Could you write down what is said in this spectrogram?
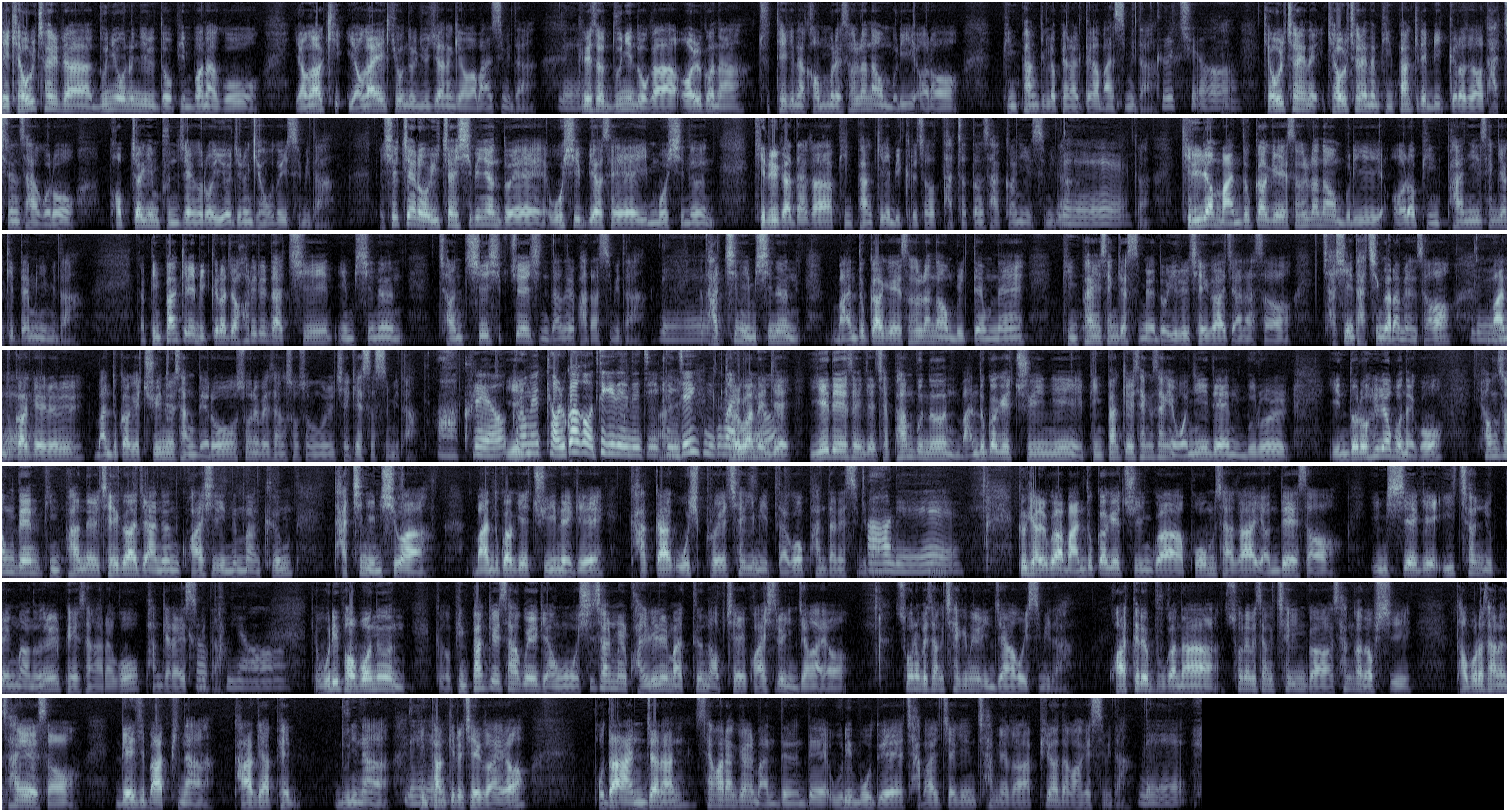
예, 겨울철이라 눈이 오는 일도 빈번하고 영하, 기, 영하의 기온을 유지하는 경우가 많습니다. 네. 그래서 눈이 녹아 얼거나 주택이나 건물에서 흘러나온 물이 얼어 빙판길로 변할 때가 많습니다. 그렇죠. 겨울철에는, 겨울철에는 빙판길에 미끄러져 다치는 사고로 법적인 분쟁으로 이어지는 경우도 있습니다. 실제로 2012년도에 50여 세의 임모 씨는 길을 가다가 빙판길에 미끄러져 다쳤던 사건이 있습니다. 네. 그러니까 길옆 만두 가게에서 흘러나온 물이 얼어 빙판이 생겼기 때문입니다. 그러니까 빙판길에 미끄러져 허리를 다친 임 씨는 전치 10주의 진단을 받았습니다. 네. 다친 임 씨는 만두 가게에서 흘러나온 물 때문에 빙판이 생겼음에도 이를 제거하지 않아서 자신이 다친 거라면서 네. 만두 가게를 만두 가게 주인을 상대로 손해배상 소송을 제기했었습니다. 아, 그래요? 예. 그러면 결과가 어떻게 되는지 굉장히 아니, 궁금한데요. 결과는 이제 이에 대해서 이제 재판부는 만두 가게 주인이 빙판길 생성의 원인이 된 물을 인도로 흘려보내고 형성된 빙판을 제거하지 않은 과실이 있는 만큼 다친 임 씨와 만두 가게 주인에게 각각 50%의 책임이 있다고 판단했습니다. 아, 네. 그 결과 만두가게 주인과 보험사가 연대해서 임 씨에게 2,600만 원을 배상하라고 판결하였습니다. 그렇군요. 우리 법원은 그 빙판길 사고의 경우 시설물 관리를 맡은 업체의 과실을 인정하여 손해배상 책임을 인정하고 있습니다. 과태료 부과나 손해배상 책임과 상관없이 더불어 사는 사회에서 내 집 앞이나 가게 앞에 눈이나 네. 빙판길을 제거하여 보다 안전한 생활 환경을 만드는데 우리 모두의 자발적인 참여가 필요하다고 하겠습니다. 네.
